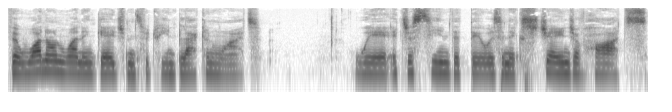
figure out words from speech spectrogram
the one on one engagements between black and white, where it just seemed that there was an exchange of hearts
